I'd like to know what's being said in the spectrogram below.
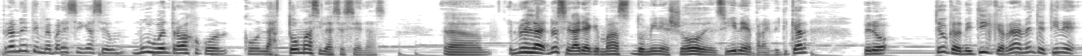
realmente me parece que hace un muy buen trabajo con, las tomas y las escenas. Ah, no, es no es el área que más domine yo del cine para criticar, pero tengo que admitir que realmente tiene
